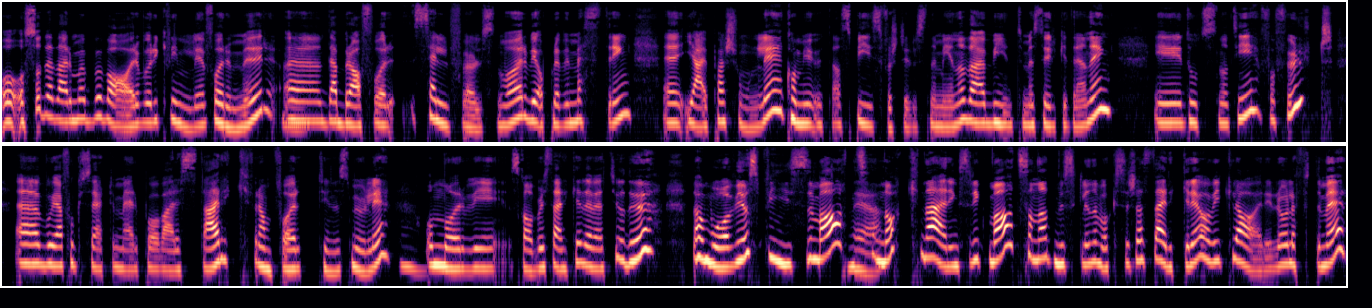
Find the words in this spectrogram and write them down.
og også det der med å bevare våre kvinnelige former. Eh, det er bra for selvfølelsen vår. Vi opplever mestring. Uh, jeg personlig kom jo ut av spiseforstyrrelsene mine da jeg begynte med styrketrening i 2010 for fullt. Hvor jeg fokuserte mer på å være sterk framfor tynnest mulig. Og når vi skal bli sterke, det vet jo du, da må vi jo spise mat. Ja. Nok næringsrik mat, sånn at musklene vokser seg sterkere og vi klarer å løfte mer.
